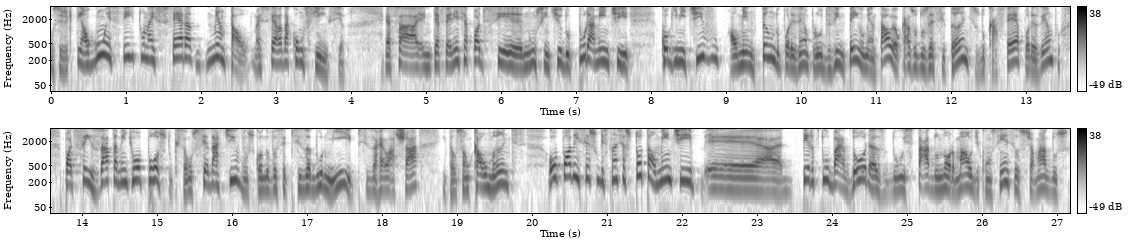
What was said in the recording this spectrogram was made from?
ou seja, que tem algum efeito na esfera mental, na esfera da consciência. Essa interferência pode ser num sentido puramente cognitivo, aumentando, por exemplo, o desempenho mental, é o caso dos excitantes, do café, por exemplo, pode ser exatamente o oposto, que são os sedativos, quando você precisa dormir, precisa relaxar, então são calmantes, ou podem ser substâncias totalmente é, perturbadoras do estado normal de consciência, os chamados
